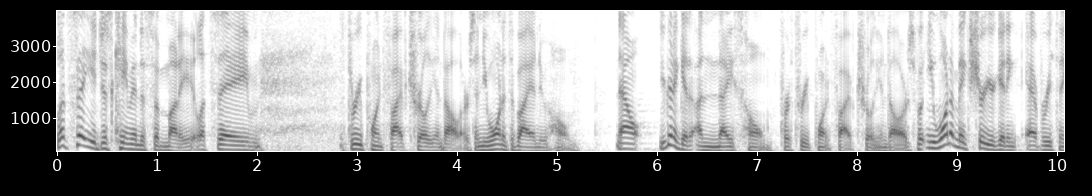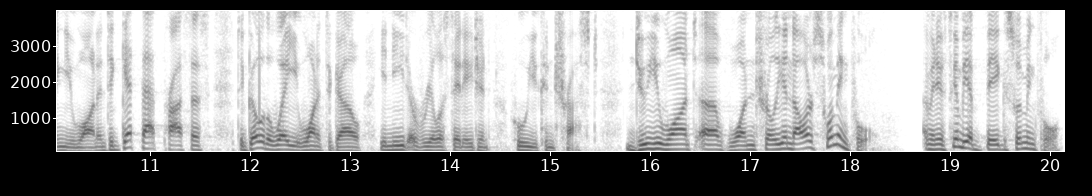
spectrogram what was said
Let's say you just came into some money, let's say $3.5 trillion, and you wanted to buy a new home. Now, you're going to get a nice home for $3.5 trillion, but you want to make sure you're getting everything you want. And to get that process to go the way you want it to go, you need a real estate agent who you can trust. Do you want a $1 trillion swimming pool? I mean, it's going to be a big swimming pool,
